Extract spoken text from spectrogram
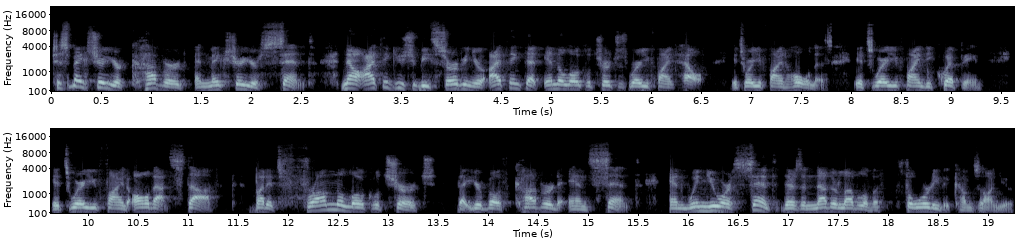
Just make sure you're covered and make sure you're sent. Now, I think you should be serving your, I think that in the local church is where you find health. It's where you find wholeness. It's where you find equipping. It's where you find all that stuff. But it's from the local church that you're both covered and sent. And when you are sent, there's another level of authority that comes on you.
